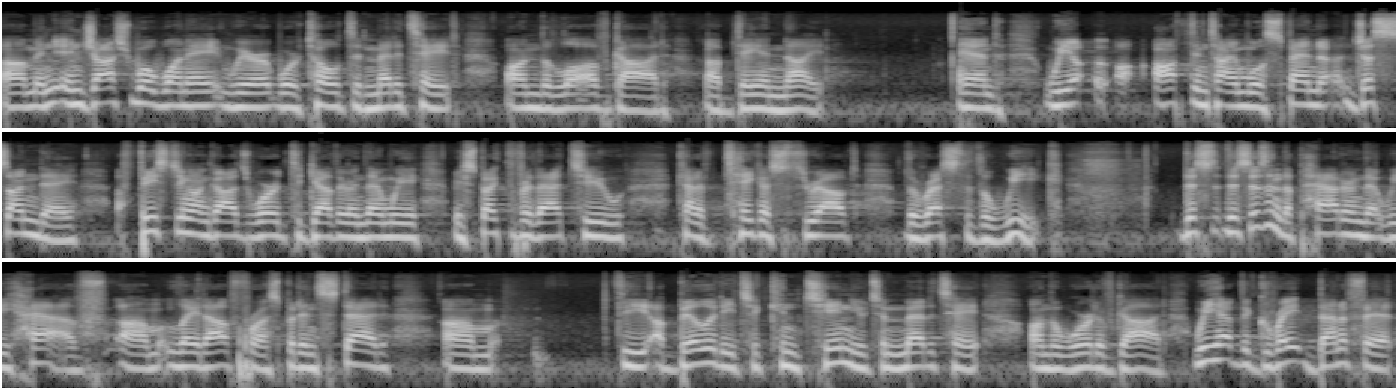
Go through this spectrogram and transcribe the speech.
Um, in, in, Joshua 1:8, we're, we're told to meditate on the law of God uh, day and night. And we uh, oftentimes will spend just Sunday feasting on God's word together, and then we expect for that to kind of take us throughout the rest of the week. This, this isn't the pattern that we have um, laid out for us, but instead, um, the ability to continue to meditate on the Word of God. We have the great benefit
